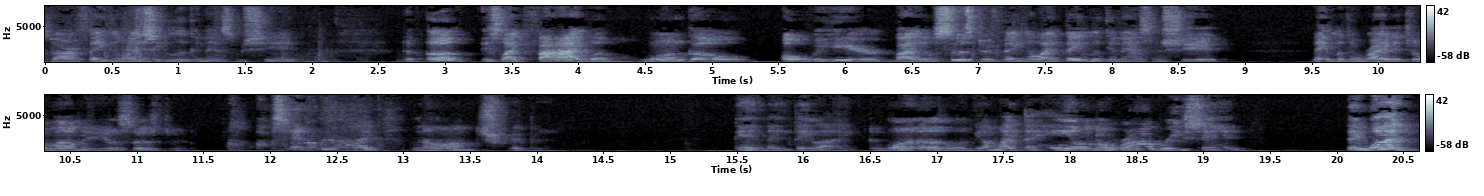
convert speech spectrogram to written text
start faking like she looking at some shit. The other, it's like five of them. One go over here by your sister, faking like they looking at some shit. They looking right at your mama and your sister. I'm standing over there like, no, I'm tripping. Then they, they like the one other one. I'm like, they ain't on no robbery shit. They wasn't.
